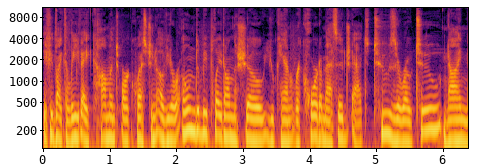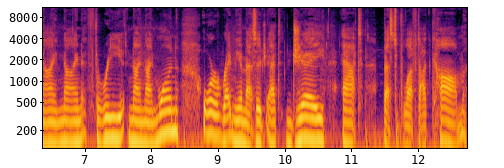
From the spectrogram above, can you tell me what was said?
If you'd like to leave a comment or question of your own to be played on the show, you can record a message at 202 999 or write me a message at j at bestofleft.com.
